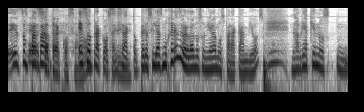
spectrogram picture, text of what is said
eso Sí, pasa. es otra cosa. Es otra cosa, exacto. Pero si las mujeres de verdad nos uniéramos para cambios, no habría quien nos mm,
